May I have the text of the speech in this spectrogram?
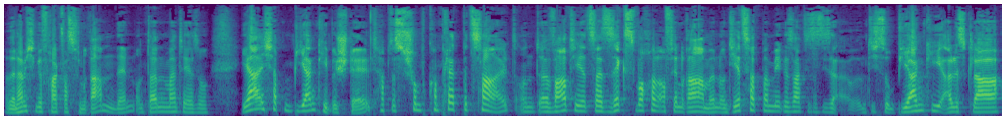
Und dann habe ich ihn gefragt, was für ein Rahmen denn? Und dann meinte er so, ja, ich habe einen Bianchi bestellt, habe das schon komplett bezahlt und äh, warte jetzt seit sechs Wochen auf den Rahmen. Und jetzt hat man mir gesagt, dass dieser und ich so Bianchi, alles klar.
